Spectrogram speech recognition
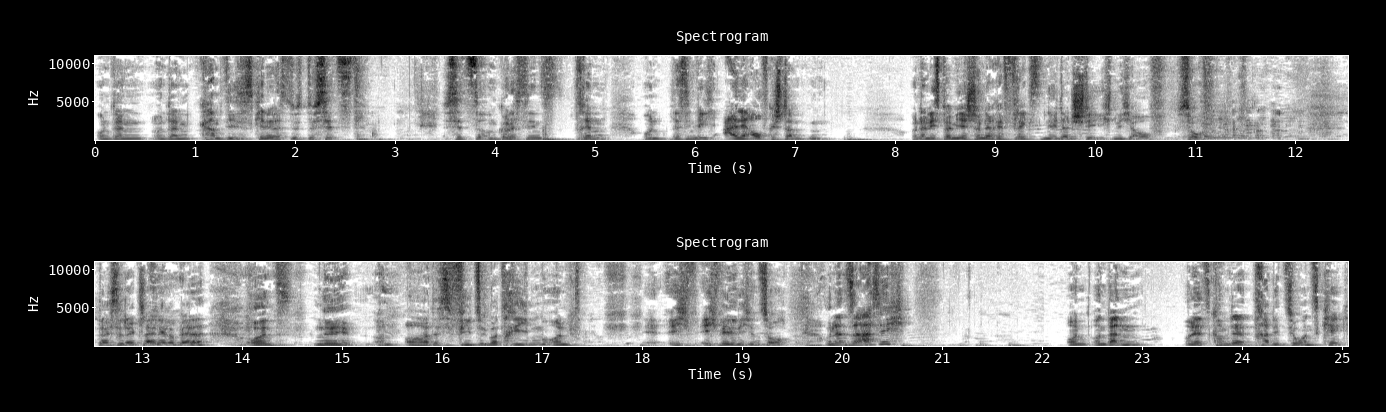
Und dann, und dann kam dieses, das? Du, du sitzt, du sitzt da im Gottesdienst drin und da sind wirklich alle aufgestanden. Und dann ist bei mir schon der Reflex, nee, dann stehe ich nicht auf. So. Da ist so der kleine Rebell. Und nee, und oh, das ist viel zu übertrieben. Und ich, ich will nicht und so. Und dann saß ich und, und dann, und jetzt kommt der Traditionskick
